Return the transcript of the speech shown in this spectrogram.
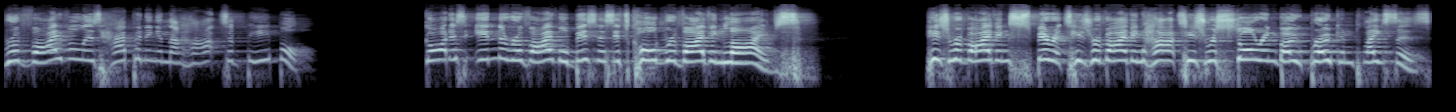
revival is happening in the hearts of people. God is in the revival business. It's called reviving lives. He's reviving spirits, He's reviving hearts, He's restoring broken places.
